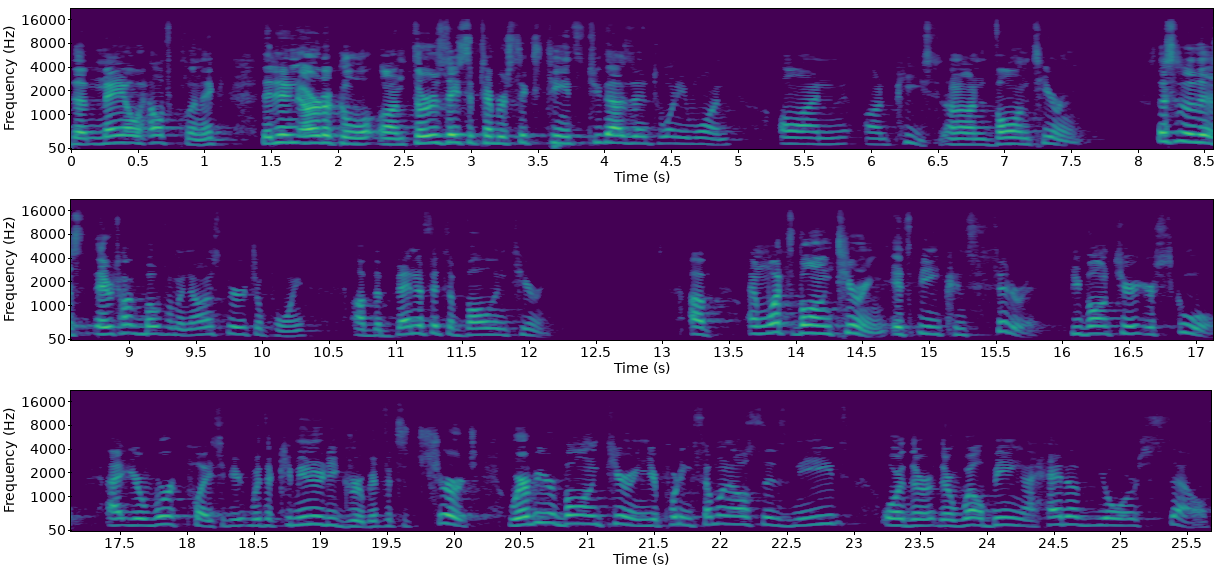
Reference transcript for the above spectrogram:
the Mayo Health Clinic. They did an article on Thursday, September 16th, 2021, on, on peace and on volunteering. Listen to this. They were talking about from a non spiritual point of the benefits of volunteering. Of, and what's volunteering? It's being considerate. If you volunteer at your school, at your workplace, if you're with a community group, if it's a church, wherever you're volunteering, you're putting someone else's needs or their, their well being ahead of yourself.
